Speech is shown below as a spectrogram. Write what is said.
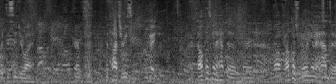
with the Decidueye. Or the Pachirisu. Okay. Falco's gonna have to learn. Falco's really gonna have to.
